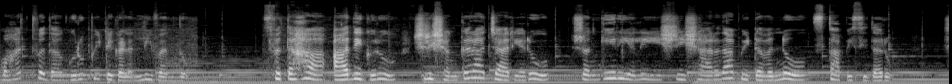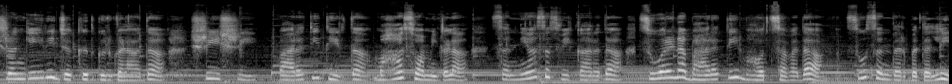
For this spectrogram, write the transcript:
ಮಹತ್ವದ ಗುರುಪೀಠಗಳಲ್ಲಿ ಒಂದು. ಸ್ವತಃ ಆದಿಗುರು ಶ್ರೀ ಶಂಕರಾಚಾರ್ಯರು ಶೃಂಗೇರಿಯಲ್ಲಿ ಶ್ರೀ ಶಾರದಾ ಪೀಠವನ್ನು ಸ್ಥಾಪಿಸಿದರು. ಶೃಂಗೇರಿ ಜಗದ್ಗುರುಗಳಾದ ಶ್ರೀ ಶ್ರೀ ಭಾರತೀ ತೀರ್ಥ ಮಹಾಸ್ವಾಮಿಗಳ ಸನ್ಯಾಸ ಸ್ವೀಕಾರದ ಸುವರ್ಣ ಭಾರತಿ ಮಹೋತ್ಸವದ ಸುಸಂದರ್ಭದಲ್ಲಿ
